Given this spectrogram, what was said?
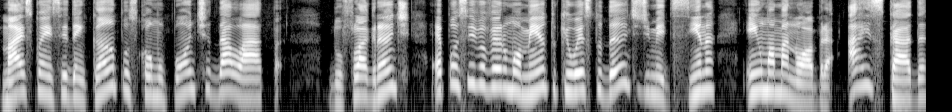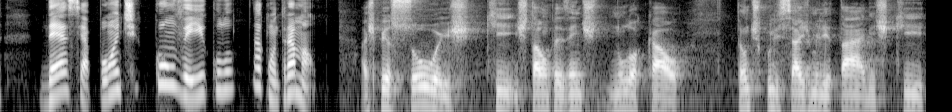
mais conhecida em Campos como Ponte da Lapa. Do flagrante, é possível ver o momento que o estudante de medicina, em uma manobra arriscada, desce a ponte com o veículo na contramão. As pessoas que estavam presentes no local, tanto os policiais militares que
